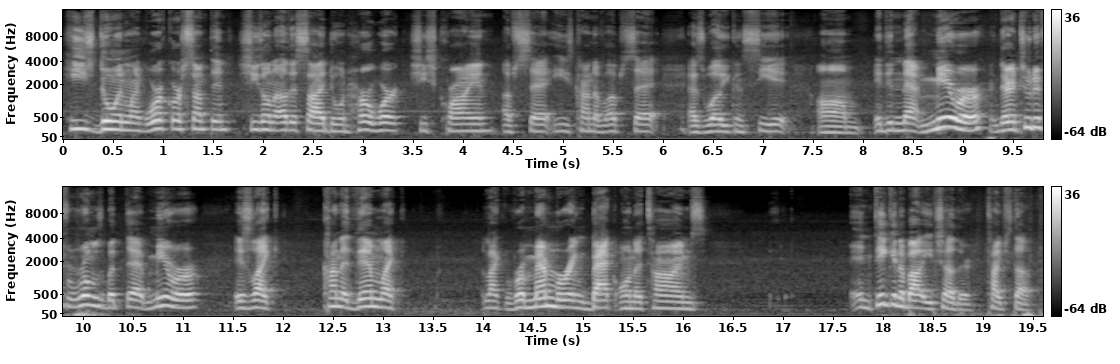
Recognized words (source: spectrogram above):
he's doing like work or something. She's on the other side doing her work. She's crying, upset. He's kind of upset as well. You can see it. Um, and then that mirror, they're in two different rooms, but that mirror is like kind of them like like remembering back on the times and thinking about each other type stuff.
